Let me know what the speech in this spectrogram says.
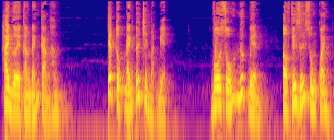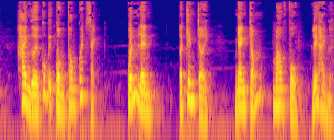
Hai người càng đánh càng hăng. Tiếp tục đánh tới trên mặt biển. Vô số nước biển Ở phía dưới xung quanh, Hai người cũng bị cuồng phong quét sạch, Quấn lên Ở trên trời, Nhanh chóng bao phủ lấy hai người.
